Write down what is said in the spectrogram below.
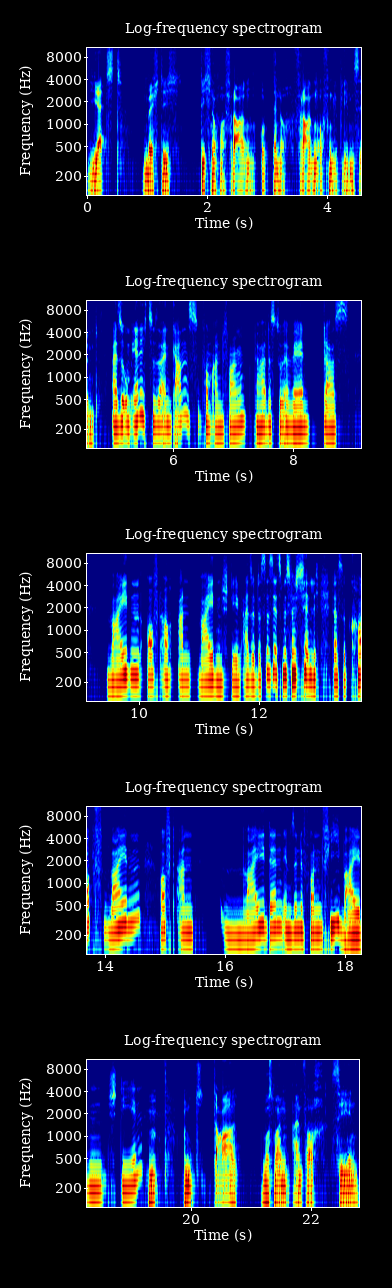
Jetzt möchte ich dich nochmal fragen, ob denn noch Fragen offen geblieben sind. Also um ehrlich zu sein, ganz vom Anfang, da hattest du erwähnt, dass Weiden oft auch an Weiden stehen. Also das ist jetzt missverständlich, dass so Kopfweiden oft an Weiden im Sinne von Viehweiden stehen. Hm. Und da muss man einfach sehen,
